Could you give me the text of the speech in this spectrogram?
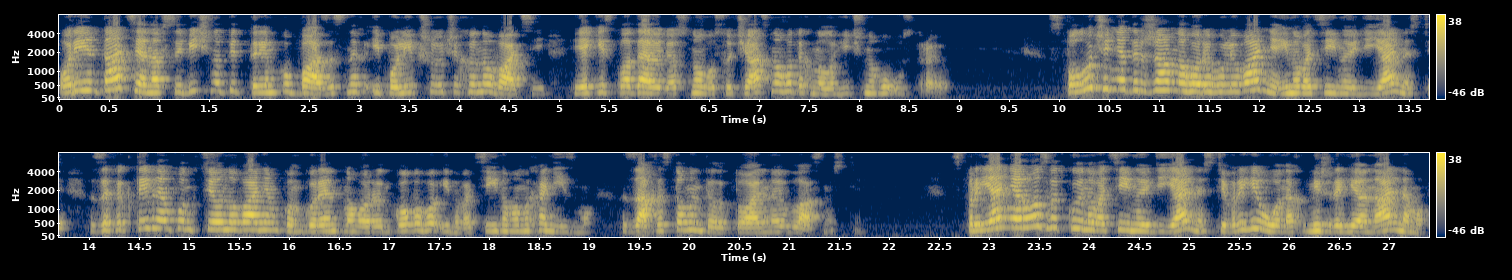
Орієнтація на всебічну підтримку базисних і поліпшуючих інновацій, які складають основу сучасного технологічного устрою. Сполучення державного регулювання інноваційної діяльності з ефективним функціонуванням конкурентного ринкового інноваційного механізму, захистом інтелектуальної власності. Сприяння розвитку інноваційної діяльності в регіонах, міжрегіональному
